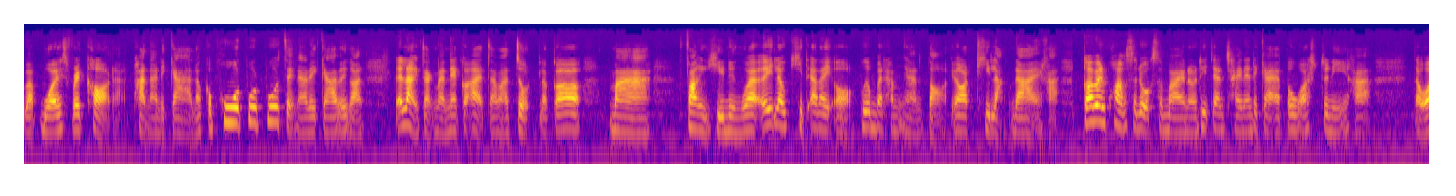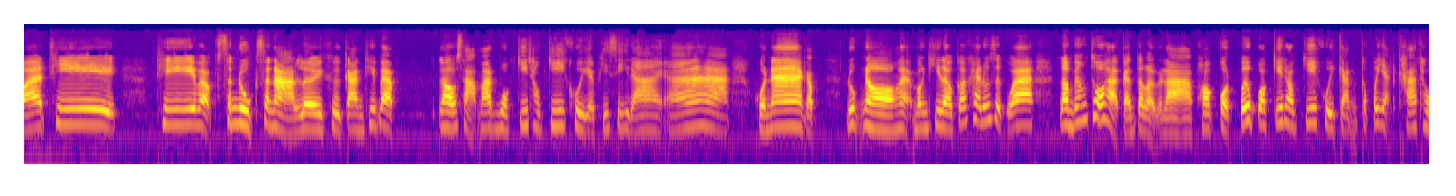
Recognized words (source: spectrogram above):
แบบ voice record อะผ่านนาฬิกา แล้วก็พูดพูดพูดใส่นาฬิกาไปก่อน และหลังจากนั้นเนี่ยก็อาจจะมาจดแล้วก็มาฟังอีกทีหนึ่งว่า เอ้ย เราคิดอะไรออกเพื่อมาทำงานต่อยอดทีหลังได้ค่ะ ก็เป็นความสะดวกสบายเนาะที่จันใช้นาฬิกา Apple Watch ตัวนี้ค่ะ แต่ว่าที่ที่แบบสนุกสนานเลยคือการที่แบบ เราสามารถ walkie talkie คุยกับพี่ซีได้อ่าหัวหน้ากับลูกน้องอะ่ะบางทีเราก็แค่รู้สึกว่าเราไม่ต้องโทรหากันตลอดเวลา พอกดปุ๊บ walkie talkie คุยกันก็ประหยัดค่าโทร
